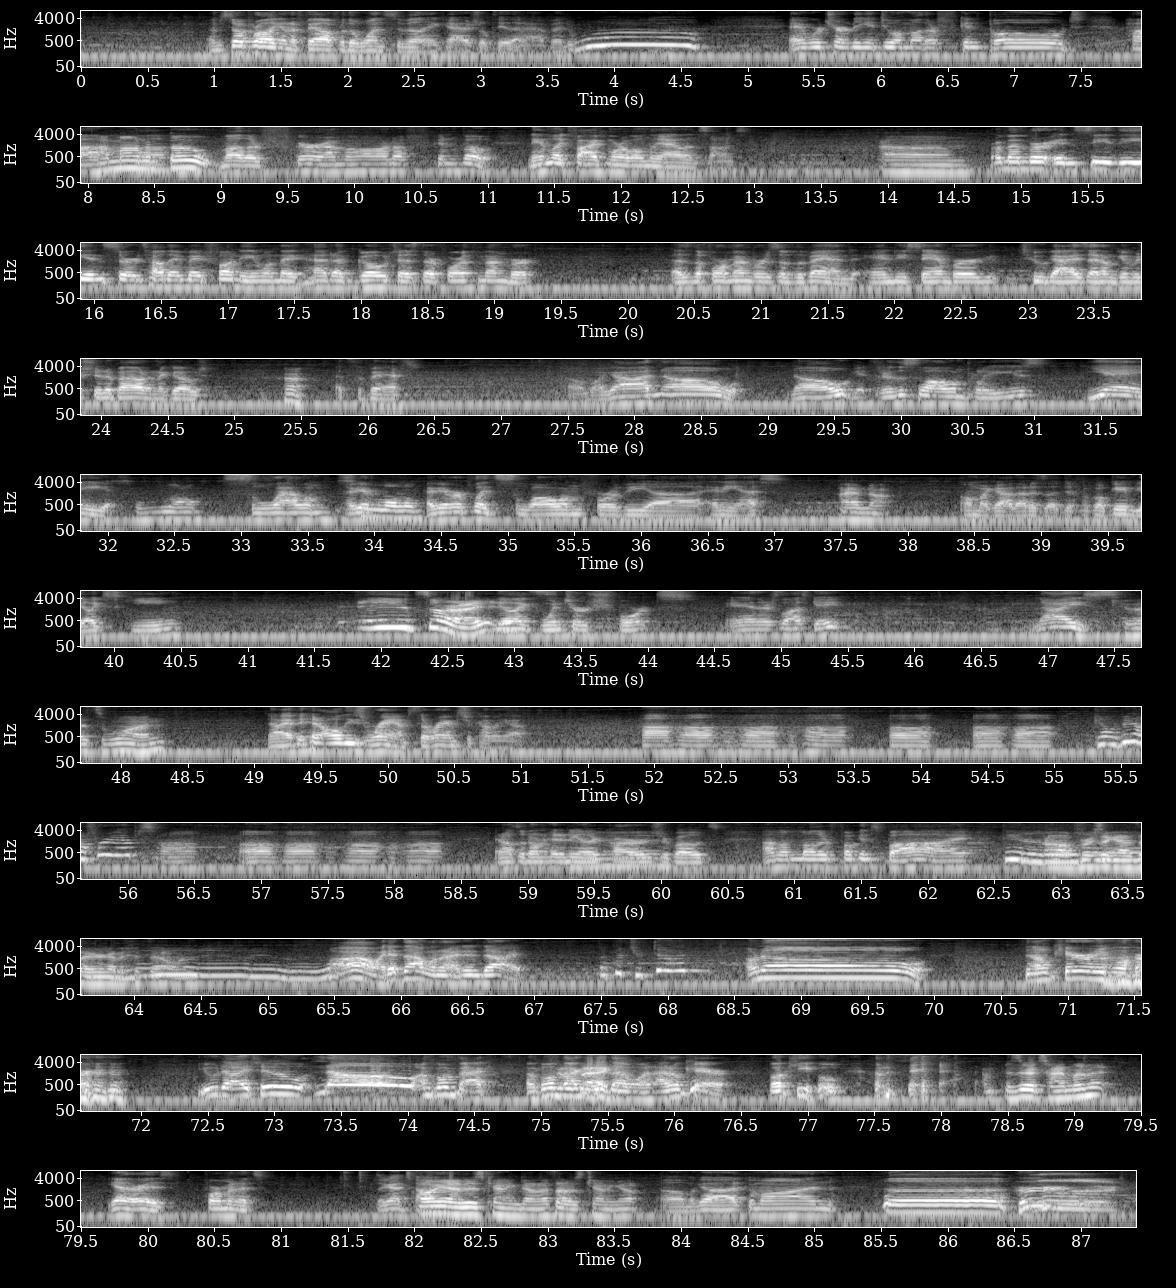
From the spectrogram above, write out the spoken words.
I'm still probably gonna fail for the one civilian casualty that happened. Woo! And we're turning into a motherfucking boat. Ha, I'm on a boat. Motherfucker, I'm on a fucking boat. Name like five more Lonely Island songs. Um. Remember in CD inserts how they made funny when they had a goat as their fourth member? As the four members of the band. Andy Samberg, two guys I don't give a shit about, and a goat. Huh. That's the band. Oh my god, no! No, get through the slalom, please. Yay! Lol. Slalom. Have you, ever, Slalom. have you ever played slalom for the uh, NES? I have not. Oh my god, that is a difficult game. Do you like skiing? It's all right. You like winter sports? And there's the last gate. Nice. Okay, that's one. Now I have to hit all these ramps. The ramps are coming up. Ha ha ha ha ha ha ha. Don't be off ramps. Ha ha ha ha ha ha. And also don't hit any other cars or boats. I'm a motherfucking spy. Oh, for a second I thought you were gonna hit that one. Wow, I hit that one and I didn't die. Look what you've done. Oh no! I don't care anymore. you die too. No! I'm going back. I'm going Go back, to hit that one. I don't care. Fuck you. Is there a time limit? yeah, there is. Four minutes. I got time. Oh yeah, it is counting down. I thought it was counting up. Oh my god, come on. Uh,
